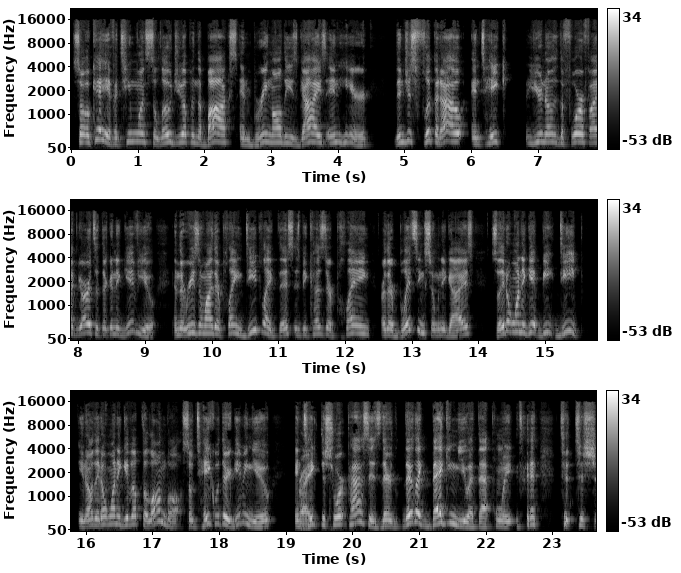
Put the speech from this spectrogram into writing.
so okay if a team wants to load you up in the box and bring all these guys in here then just flip it out and take you know the four or five yards that they're going to give you and the reason why they're playing deep like this is because they're playing or they're blitzing so many guys so they don't want to get beat deep you know they don't want to give up the long ball so take what they're giving you and right. take the short passes. They're they're like begging you at that point to to, sh-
